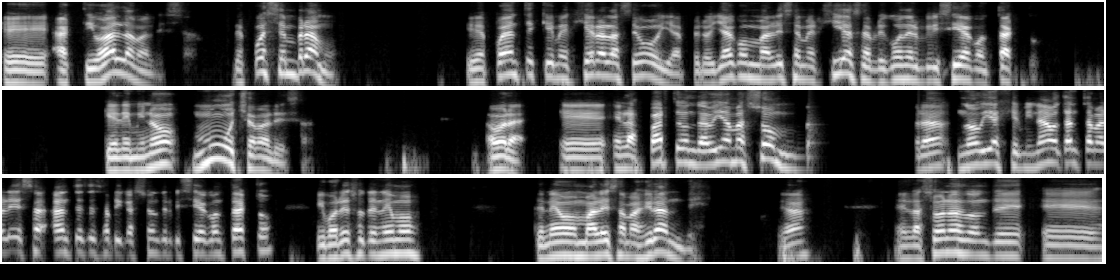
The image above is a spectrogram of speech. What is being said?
Eh, activar la maleza. Después sembramos. Y después, antes que emergiera la cebolla, pero ya con maleza emergida, se aplicó un herbicida a contacto, que eliminó mucha maleza. Ahora, eh, en las partes donde había más sombra, no había germinado tanta maleza antes de esa aplicación de herbicida a contacto, y por eso tenemos, tenemos maleza más grande. ¿ya? En las zonas donde, eh,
